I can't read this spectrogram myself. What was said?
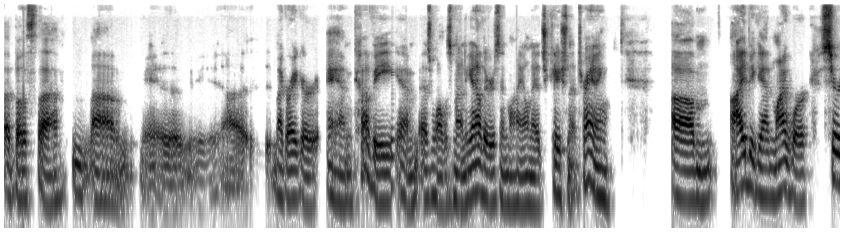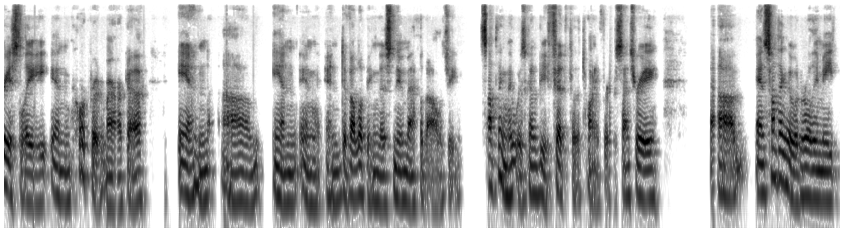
uh, both uh, um, uh, McGregor and Covey, and as well as many others in my own education and training, um, I began my work seriously in corporate America in um, in in in developing this new methodology something that was going to be fit for the 21st century, um, and something that would really meet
